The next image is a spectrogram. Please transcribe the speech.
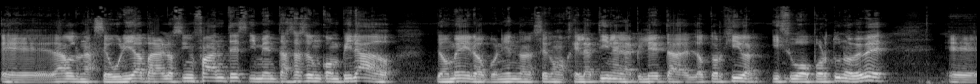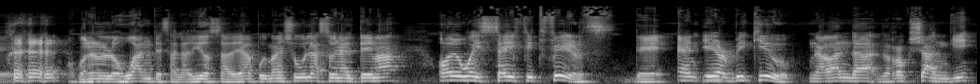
eh, darle una seguridad para los infantes. Y mientras hace un compilado de Homero poniendo, no sé, como gelatina en la pileta del Dr. Hibbert y su oportuno bebé, eh, o ponerle los guantes a la diosa de Apu y Manjula, suena el tema Always Safe It Fears de NERBQ, una banda de rock yankee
